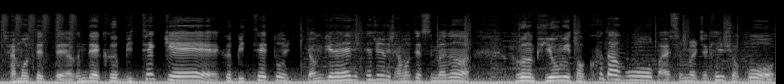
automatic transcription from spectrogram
잘못됐대요. 근데 그 밑에 게, 그 밑에 또 연결해주는 게 잘못됐으면은, 그거는 비용이 더 크다고 말씀을 쭉 해주셨고,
